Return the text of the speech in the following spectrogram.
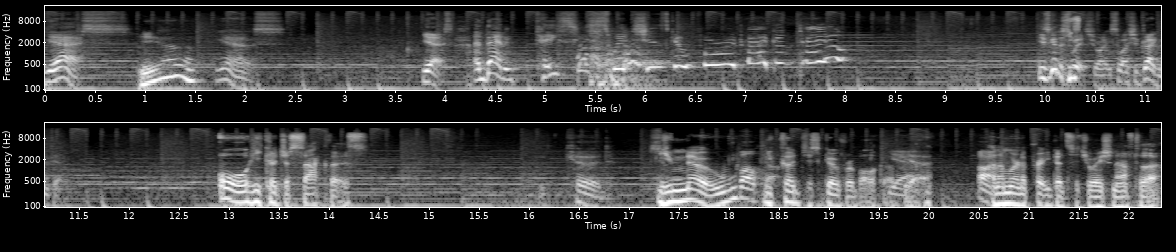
Yes. Yeah. Yes. Yes. And then, in case he switches, go for a Dragon Tail. He's going to He's- switch, right? So I should Dragon Tail. Or he could just sack this. He could. You know, you could just go for a bulk up. Yeah. Yeah. Right. And then we're in a pretty good situation after that.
